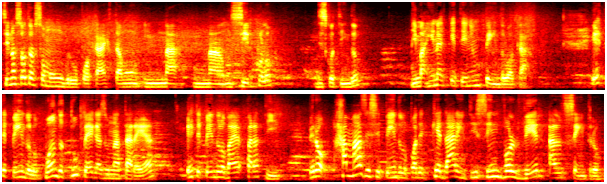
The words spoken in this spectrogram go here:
Se nós somos um grupo acá, estamos em um círculo discutindo, imagina que tem um pêndulo acá. Este pêndulo, quando tu pegas uma tarefa, este pêndulo vai para ti. Pero jamás esse pêndulo pode quedar em ti sem volver ao centro.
